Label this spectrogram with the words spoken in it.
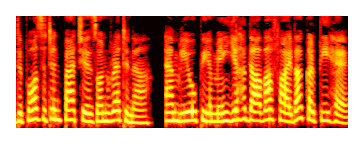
deposit in patches on retina. Amblyopia में यह दावा फ़ायदा करती है।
